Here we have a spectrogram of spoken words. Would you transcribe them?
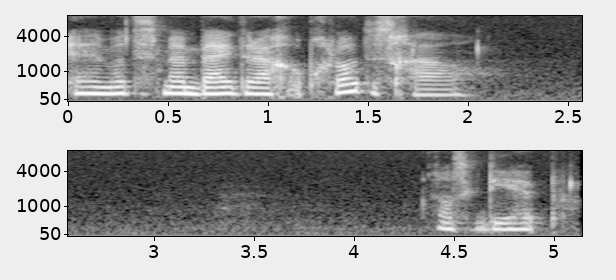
En wat is mijn bijdrage op grote schaal? Als ik die heb.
